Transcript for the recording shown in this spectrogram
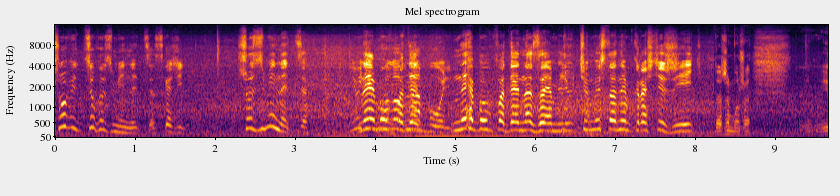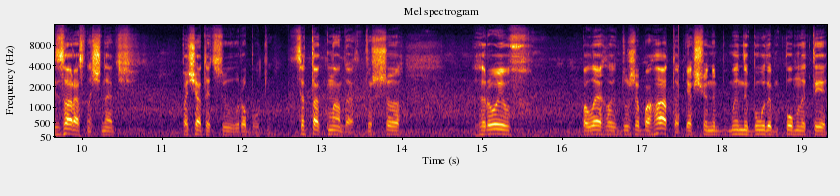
Що від цього зміниться? Скажіть, що зміниться? Людям небо, головна впаде, боль. небо впаде на землю, чи ми станемо краще жити? Даже може і зараз починати почати цю роботу. Це так треба, тому що героїв полеглих дуже багато. Якщо не- ми не будемо помнити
